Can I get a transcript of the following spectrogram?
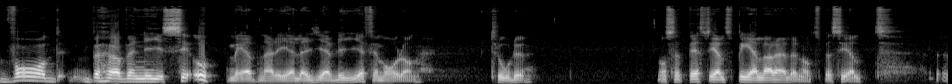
vad behöver ni se upp med när det gäller Gävle IF imorgon? Tror du? Någon speciell spelare eller något speciellt, eh,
